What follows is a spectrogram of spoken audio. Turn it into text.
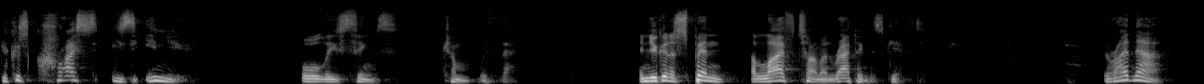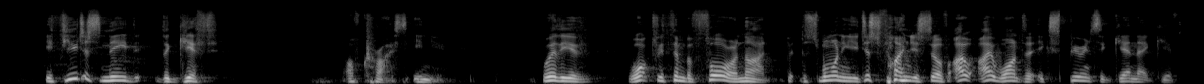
because Christ is in you. All these things come with that. And you're going to spend a lifetime unwrapping this gift. But right now, if you just need the gift of Christ in you, whether you've walked with Him before or not, but this morning you just find yourself, I, I want to experience again that gift.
